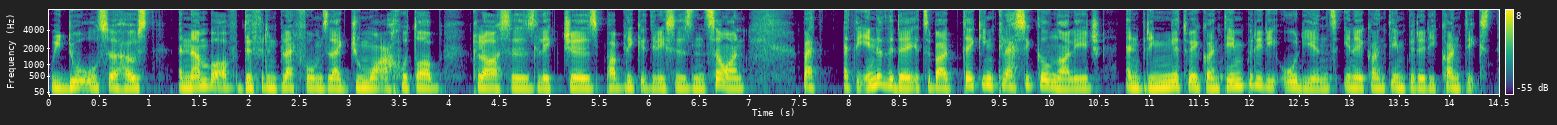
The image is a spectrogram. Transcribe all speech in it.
We do also host a number of different platforms like Jumu'ah Khutab, classes, lectures, public addresses, and so on. But at the end of the day, it's about taking classical knowledge and bringing it to a contemporary audience in a contemporary context.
